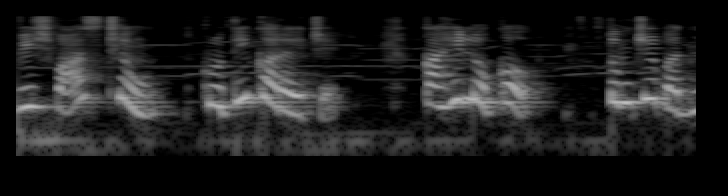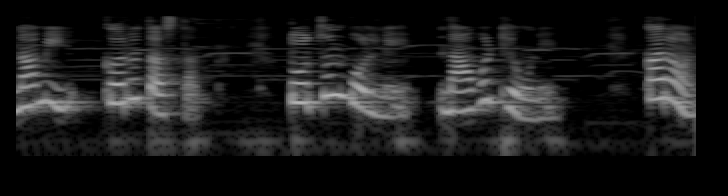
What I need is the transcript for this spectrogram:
विश्वास ठेवून कृती करायचे. काही लोक तुमची बदनामी करत असतात. टोचून बोलणे नावं ठेवणे. कारण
